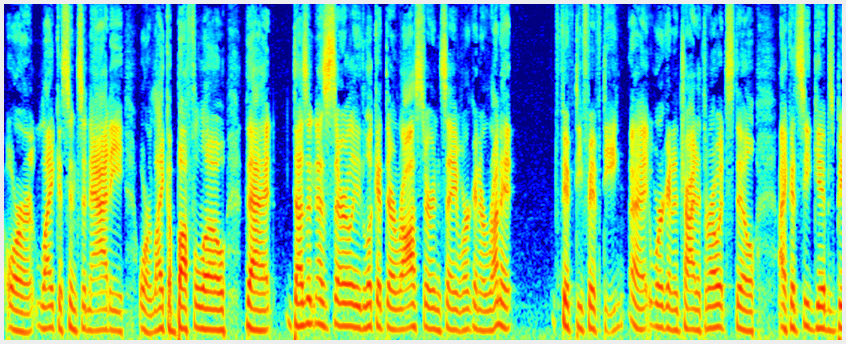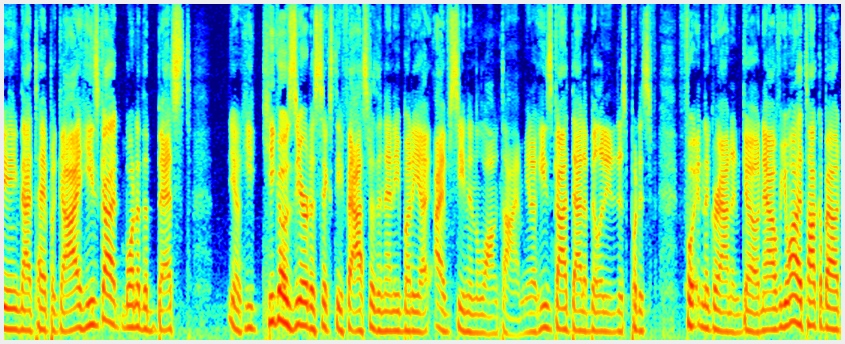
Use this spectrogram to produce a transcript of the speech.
or like a Cincinnati or like a Buffalo that doesn't necessarily look at their roster and say we're going to run it 50-50 uh, we're going to try to throw it still. I could see Gibbs being that type of guy. He's got one of the best you know he he goes 0 to 60 faster than anybody I, I've seen in a long time. You know he's got that ability to just put his foot in the ground and go. Now if you want to talk about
